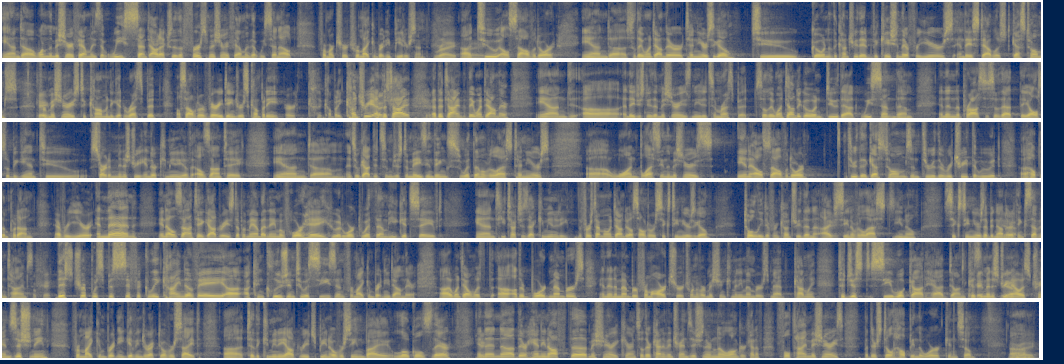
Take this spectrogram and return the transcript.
And uh, one of the missionary families that we sent out, actually the first missionary family that we sent out from our church, were Mike and Brittany Peterson Right, uh, right. to El Salvador. And uh, so they went down there 10 years ago to go into the country. They had vacationed there for years, and they established guest homes Okay. for missionaries to come and to get respite. El Salvador, a very dangerous company or company country at the time at the time that they went down there, and uh, and they just knew that missionaries needed some respite. So they went down to go and do that. We sent them, and then in the process of that, they also began to start a ministry in their community of El Zonte, and um, and so God did some just amazing things with them over the last ten years. Uh, one, blessing the missionaries in El Salvador through the guest homes and through the retreat that we would uh, help them put on every year. And then in El Zonte, God raised up a man by the name of Jorge who had worked with them. He gets saved and he touches that community. The first time I went down to El Salvador was 16 years ago. Totally different country than I've seen over the last, you know, 16 years. I've been down there, I think, seven times. Okay. This trip was specifically kind of a, uh, a conclusion to a season for Mike and Brittany down there. Uh, I went down with uh, other board members and then a member from our church, one of our mission committee members, Matt Conway, to just see what God had done. Because Okay, the ministry yeah. now is transitioning from Mike and Brittany giving direct oversight uh, to the community outreach being overseen by locals there. Okay. And then uh, they're handing off the missionary care. And so they're kind of in transition. They're no longer kind of full time missionaries, but they're still helping the work. And so. Um, right.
